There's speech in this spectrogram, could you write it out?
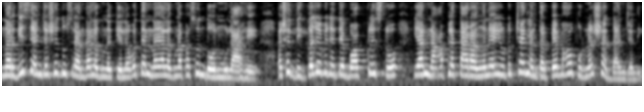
नर्गिस यांच्याशी दुसऱ्यांदा लग्न केलं व त्यांना या लग्नापासून दोन मुलं आहे. असे दिग्गज अभिनेते बॉब क्रिस्टो यांना आपल्या तारांगण या यूट्यूब चॅनलतर्फे भावपूर्ण श्रद्धांजली.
